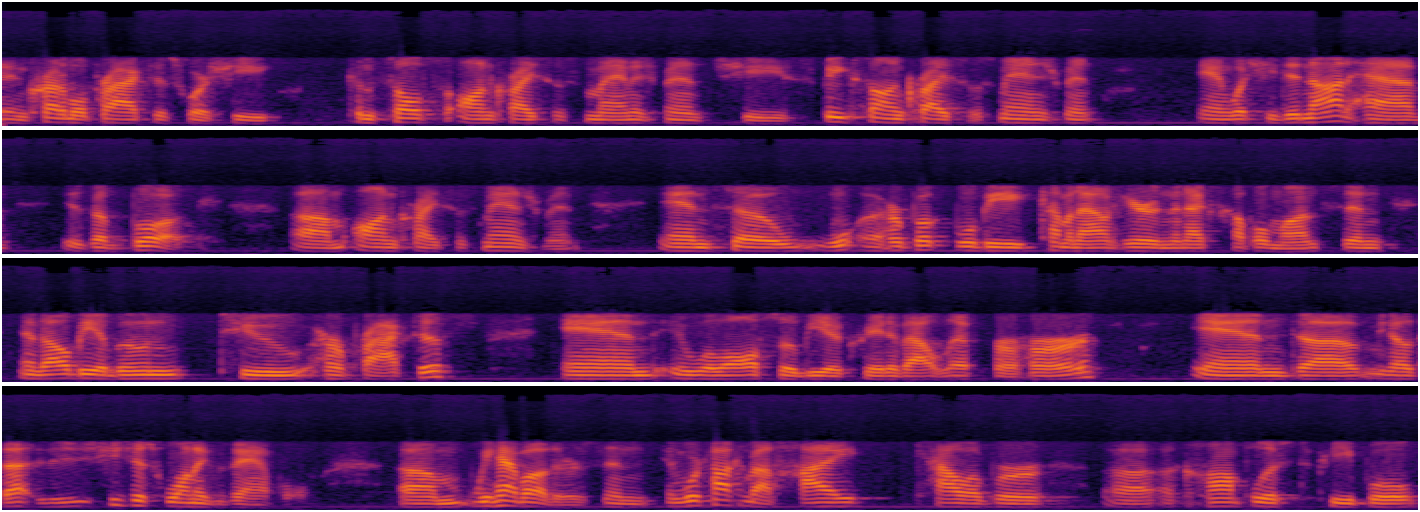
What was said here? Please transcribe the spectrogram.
incredible practice where she consults on crisis management. She speaks on crisis management, and what she did not have is a book um, on crisis management. And so w- her book will be coming out here in the next couple months, and, and that'll be a boon to her practice, and it will also be a creative outlet for her. And uh, you know that she's just one example. Um, we have others, and, and we're talking about high caliber, uh, accomplished people.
